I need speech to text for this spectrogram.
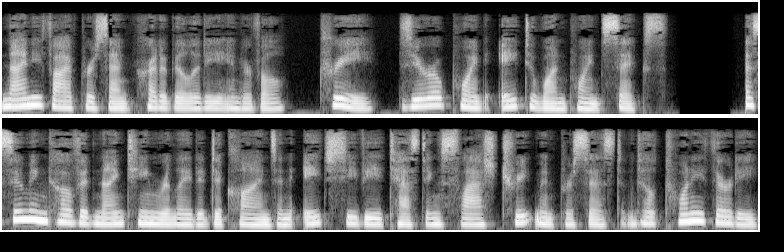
95% credibility interval, CRE, 0.8 to 1.6. Assuming COVID 19 related declines in HCV testing slash treatment persist until 2030,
